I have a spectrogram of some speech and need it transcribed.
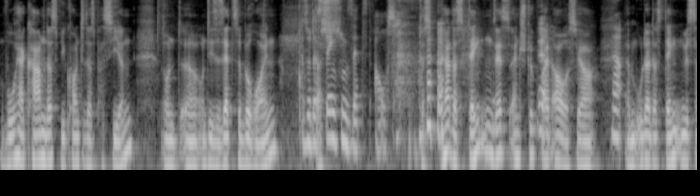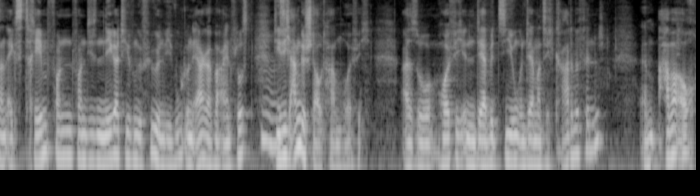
woher kam das, wie konnte das passieren und, äh, und diese Sätze bereuen. Also das, das Denken setzt aus. Das, ja, das Denken setzt ein Stück ja. weit aus, ja. ja. Ähm, oder das Denken ist dann extrem von, von diesen negativen Gefühlen wie Wut und Ärger beeinflusst, mhm. die sich angestaut haben häufig. Also häufig in der Beziehung, in der man sich gerade befindet, ähm, aber auch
